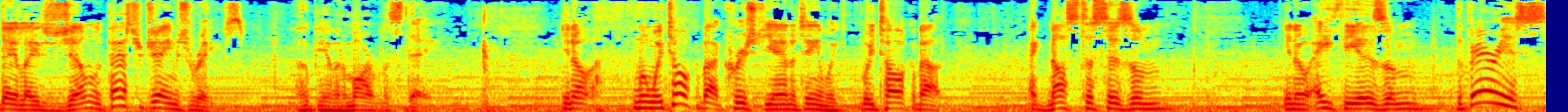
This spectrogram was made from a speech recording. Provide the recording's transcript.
day, ladies and gentlemen. Pastor James Reese. I hope you're having a marvelous day. You know, when we talk about Christianity and we, we talk about agnosticism, you know, atheism, the various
